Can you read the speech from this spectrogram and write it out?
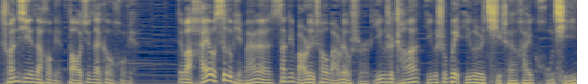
传祺也在后面，宝骏在更后面，对吧？还有四个品牌呢，三年保值率超过百分之六十，一个是长安，一个是魏，一个是启辰，还有一个红旗。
